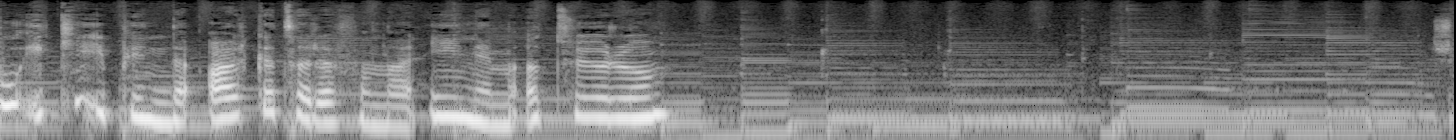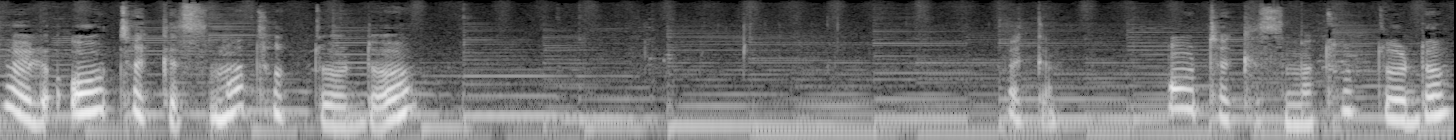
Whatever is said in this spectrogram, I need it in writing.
Bu iki ipin de arka tarafından iğnemi atıyorum. Şöyle orta kısma tutturdum. Bakın orta kısma tutturdum.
